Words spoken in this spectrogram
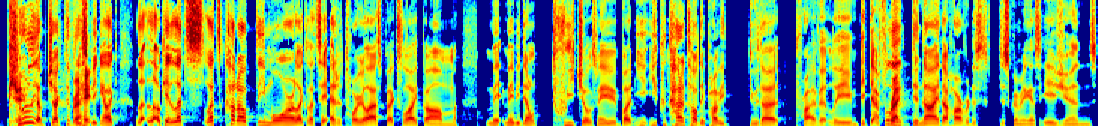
purely objectively Right? speaking, like l- okay, let's let's cut out the more like let's say editorial aspects, like um may- maybe they don't tweet jokes, maybe, but you, you can kind of tell they probably do that privately. They definitely Right. deny that Harvard is discriminating against Asians.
